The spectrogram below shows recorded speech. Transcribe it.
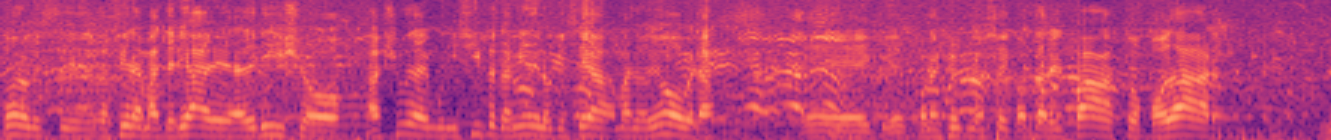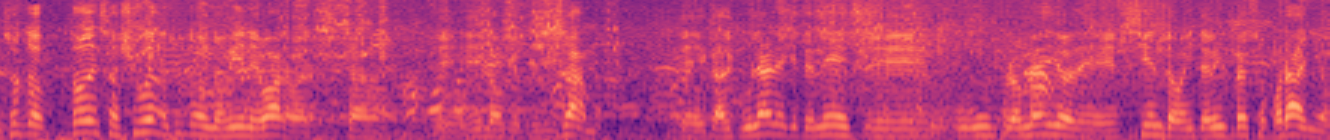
todo lo que se refiere a materiales, ladrillo, ayuda del municipio también de lo que sea mano de obra, por ejemplo, no sé, cortar el pasto, podar. Nosotros, toda esa ayuda a nosotros nos viene bárbara, es lo que precisamos. Eh, calcularle que tenés eh, un promedio de 120 mil pesos por año,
